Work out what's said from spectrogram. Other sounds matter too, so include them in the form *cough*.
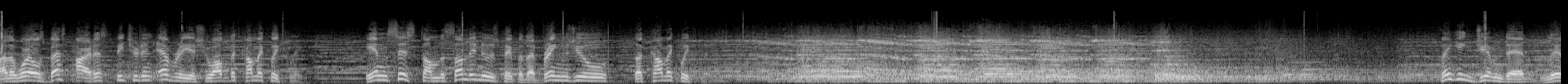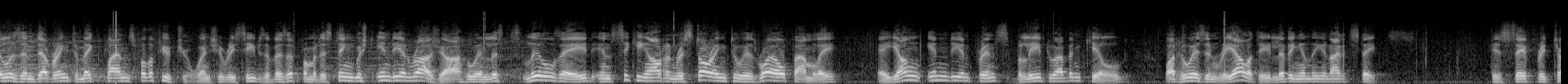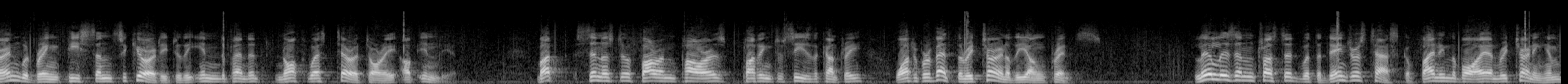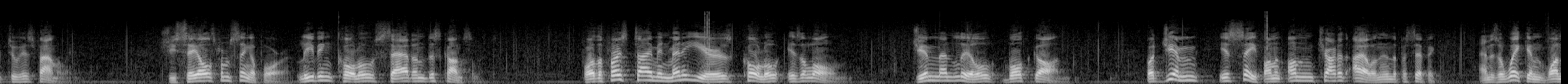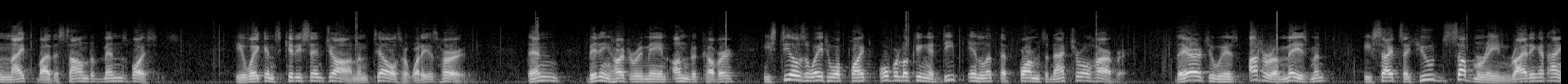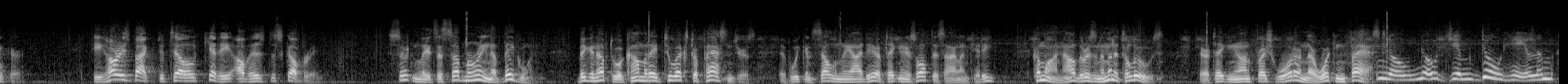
by the world's best artists featured in every issue of the Comic Weekly. Insist on the Sunday newspaper that brings you the Comic Weekly. Thinking Jim dead, Lil is endeavoring to make plans for the future when she receives a visit from a distinguished Indian Rajah who enlists Lil's aid in seeking out and restoring to his royal family a young Indian prince believed to have been killed, but who is in reality living in the United States. His safe return would bring peace and security to the independent Northwest Territory of India. But sinister foreign powers plotting to seize the country want to prevent the return of the young prince. Lil is entrusted with the dangerous task of finding the boy and returning him to his family. She sails from Singapore, leaving Kolu sad and disconsolate. For the first time in many years, Kolu is alone. Jim and Lil both gone. But Jim is safe on an uncharted island in the Pacific and is awakened one night by the sound of men's voices. He awakens Kitty St. John and tells her what he has heard. Then, bidding her to remain undercover, he steals away to a point overlooking a deep inlet that forms a natural harbor. There, to his utter amazement, he sights a huge submarine riding at anchor. He hurries back to tell Kitty of his discovery. Certainly, it's a submarine, a big one. Big enough to accommodate two extra passengers. If we can sell them the idea of taking us off this island, Kitty. Come on now, there isn't a minute to lose. They're taking on fresh water and they're working fast. No, no, Jim, don't hail them.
